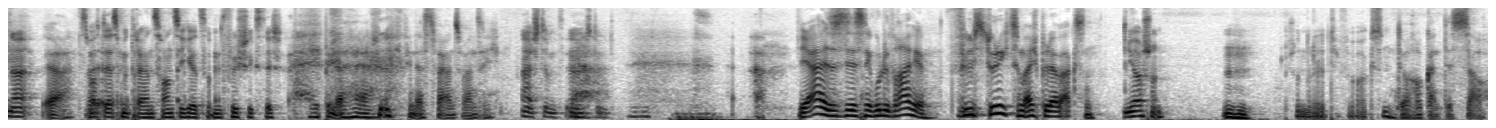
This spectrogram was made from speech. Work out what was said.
Na, Ja, das macht er erst mit 23 jetzt am Frühstückstisch. ich bin, äh, ich bin erst 22. Ah, stimmt, ja, stimmt. Ja, es ist, es ist eine gute Frage. Fühlst du dich zum Beispiel erwachsen? Ja, schon. Mhm. Schon relativ erwachsen. Du arrogante Sau.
